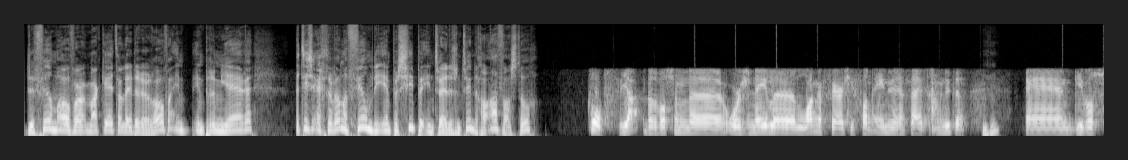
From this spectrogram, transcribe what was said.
de film over Marketa Ledererova in, in première. Het is echter wel een film die in principe in 2020 al af was, toch? Klopt, ja, dat was een eh, originele lange versie van 1 uur en 50 minuten. Mhm. En die was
